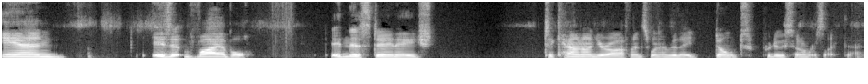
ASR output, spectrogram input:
And is it viable in this day and age to count on your offense whenever they don't produce homers like that?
